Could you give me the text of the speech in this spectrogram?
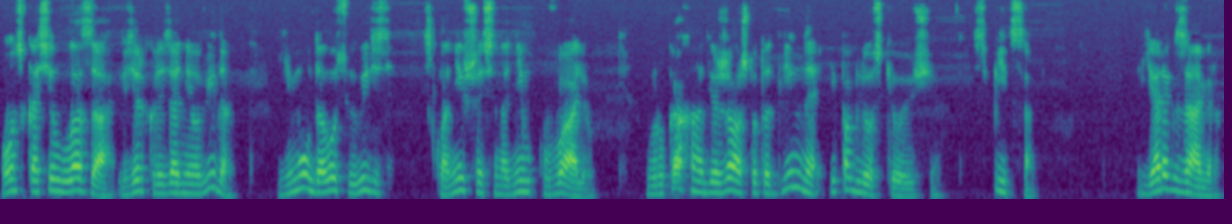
Он скосил глаза, и в зеркале заднего вида ему удалось увидеть склонившаяся над ним Валю. В руках она держала что-то длинное и поблескивающее. Спица. Ярик замер.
